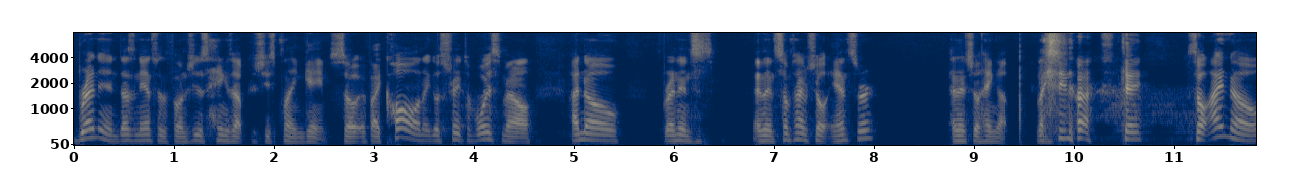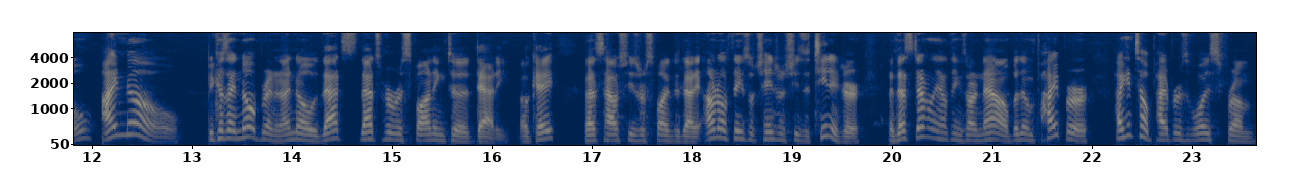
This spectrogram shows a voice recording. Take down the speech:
Brennan doesn't answer the phone, she just hangs up because she's playing games. So if I call and it goes straight to voicemail, I know Brennan's, and then sometimes she'll answer, and then she'll hang up. Like she does. Okay, so I know, I know because I know Brennan. I know that's that's her responding to Daddy. Okay, That's how she's responding to daddy. I don't know if things will change when she's a teenager, but that's definitely how things are now. But then Piper, I can tell Piper's voice from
